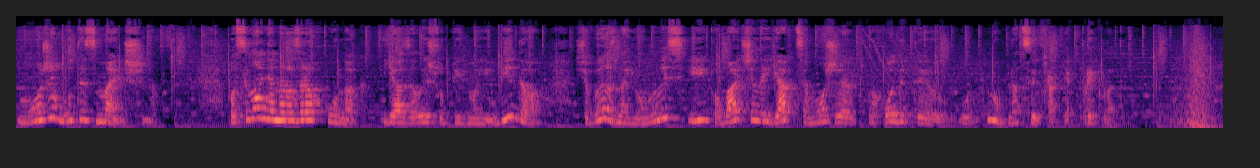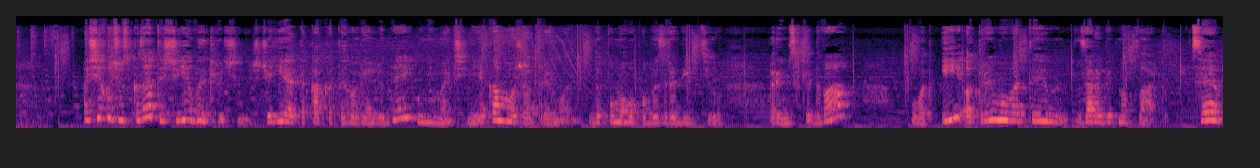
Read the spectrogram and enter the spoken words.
може бути зменшена. Посилання на розрахунок я залишу під моїм відео, щоб ви ознайомились і побачили, як це може проходити ну, на цифрах, як приклад. А ще хочу сказати, що є виключення, що є така категорія людей у Німеччині, яка може отримувати допомогу по безробіттю Римське 2 от, і отримувати заробітну плату. Це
